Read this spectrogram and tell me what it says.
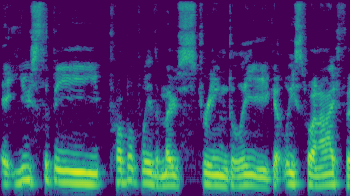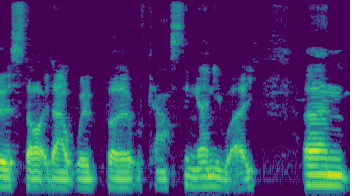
It used to be probably the most streamed league, at least when I first started out with uh, with casting. Anyway, and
